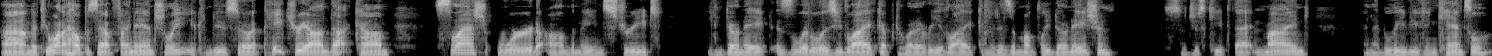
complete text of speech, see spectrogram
Um, if you want to help us out financially, you can do so at patreon.com slash word on the main street. You can donate as little as you'd like, up to whatever you'd like, and it is a monthly donation. So just keep that in mind. And I believe you can cancel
